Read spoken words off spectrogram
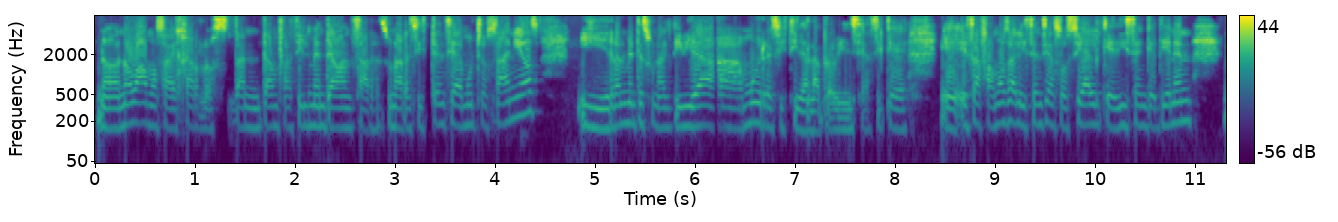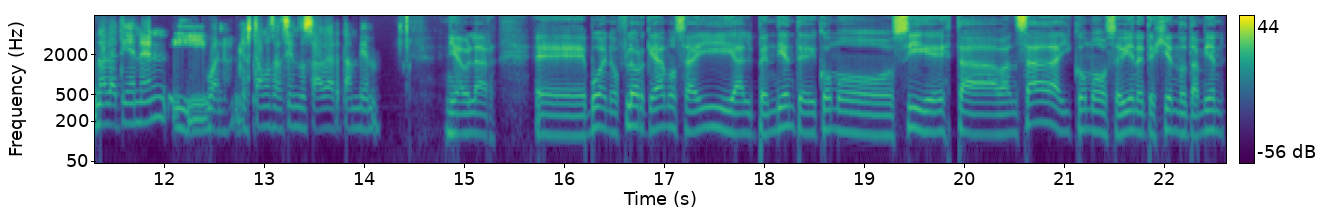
no, no vamos a dejarlos tan, tan fácilmente avanzar. Es una resistencia de muchos años y realmente es una actividad muy resistida en la provincia. Así que eh, esa famosa licencia social que dicen que tienen, no la tienen y bueno, lo estamos haciendo saber también. Ni hablar. Eh, bueno, Flor, quedamos ahí al pendiente de cómo sigue esta avanzada y cómo se viene tejiendo también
